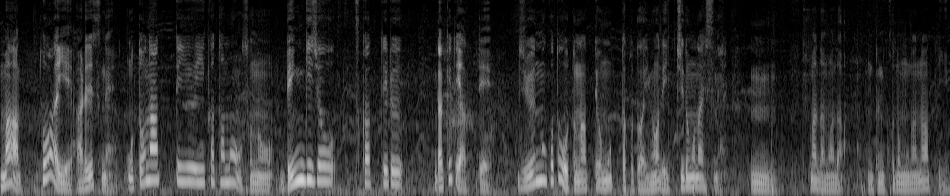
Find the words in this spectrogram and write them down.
まあとはいえあれですね。大人っていう言い方もその便宜上使ってるだけであって自分のことを大人って思ったことは今まで一度もないですね。うん。まだまだ本当に子供だなっていう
